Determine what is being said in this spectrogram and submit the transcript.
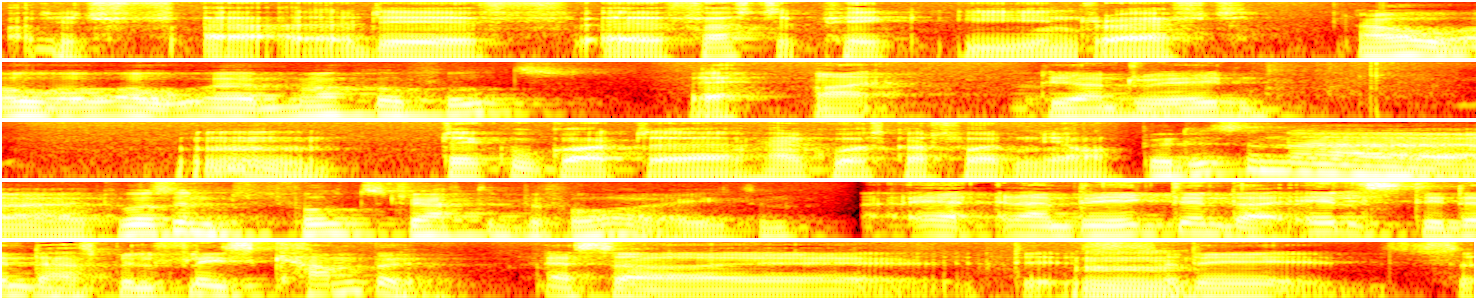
Og det er, det er f- første pick i en draft. Oh, oh, oh, oh, uh, Marco Fultz. Nej, det er Andre Ayton. Mm, det kunne godt, øh, han kunne også godt få den i år. But isn't uh, it wasn't Fultz drafted before Ayton? Ja, nej, det er ikke den, der er ældst, det er den, der har spillet flest kampe. Altså, øh, det, mm. så, det, så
